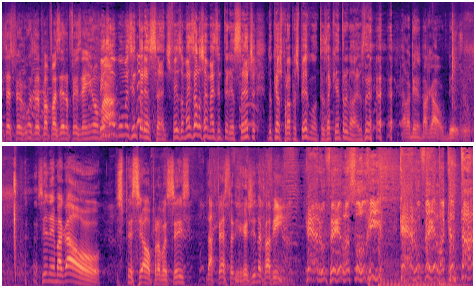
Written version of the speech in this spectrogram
500 perguntas para fazer, não fez nenhuma. Fez algumas interessantes, fez, mas ela já é mais interessante do que as próprias perguntas aqui entre nós, né? Parabéns, Magal. Beijo. Cine Magal, especial para vocês da festa de Regina Clavin. Quero vê-la sorrir, quero vê-la cantar,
